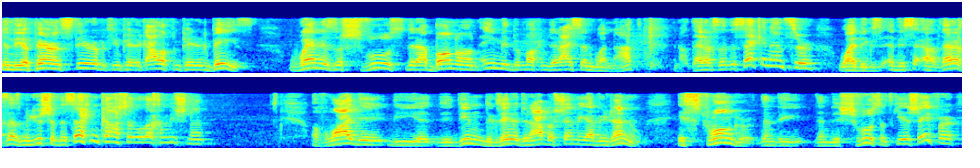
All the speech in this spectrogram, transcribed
in the apparent stira between Perik Aleph and Perik Beis. When is a Shvus the Rabbanon Eimid B'Makim Deraisa and when not? And Al Derech said the second answer why the Al Derech says Meyushav the second Kashal Lach Mishnah of why the the uh, the din the Gzeira Dunabba Shemi Yavirenu is stronger than the than the Shvus of Tkiyah Shefer,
